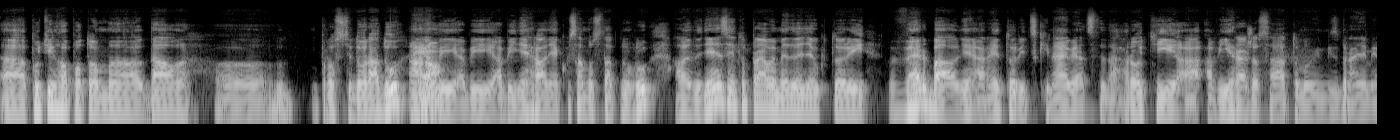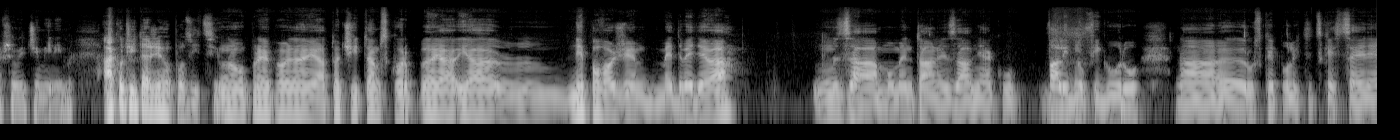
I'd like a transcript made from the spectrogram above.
Uh, Putin ho potom uh, dal uh, proste do radu, hej, aby, aby, aby nehral nejakú samostatnú hru. Ale dnes je to práve Medvedev, ktorý verbálne a retoricky najviac teda hrotí a, a vyhráža sa atomovými zbraniami a všeličím iným. Ako čítaš jeho pozíciu? No úplne povedané, ja to čítam skôr, ja, ja nepovažujem Medvedeva za momentálne za nejakú validnú figúru na e, ruskej politickej scéne.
